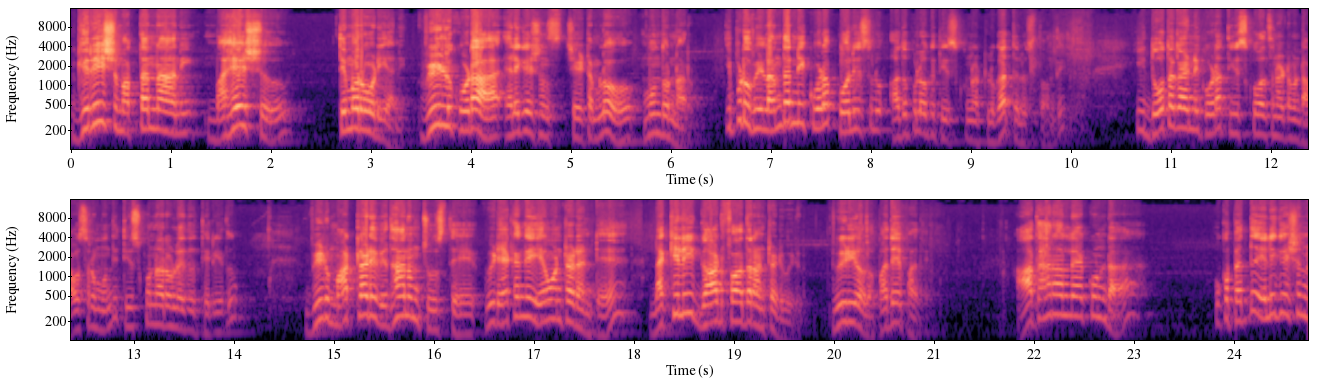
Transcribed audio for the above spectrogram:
గిరీష్ మత్తన్న అని మహేష్ తిమరోడి అని. వీళ్ళు కూడా ఎలిగేషన్స్ చేయటంలో ముందున్నారు. ఇప్పుడు వీళ్ళందరినీ కూడా పోలీసులు అదుపులోకి తీసుకున్నట్లుగా తెలుస్తోంది. ఈ దూతగాడిని కూడా తీసుకోవాల్సినటువంటి అవసరం ఉంది. తీసుకున్నారో లేదో తెలియదు. వీడు మాట్లాడే విధానం చూస్తే వీడు ఏకంగా ఏమంటాడంటే నకిలీ గాడ్ ఫాదర్ అంటాడు వీడు వీడియోలో పదే పదే. ఆధారాలు లేకుండా ఒక పెద్ద ఎలిగేషన్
